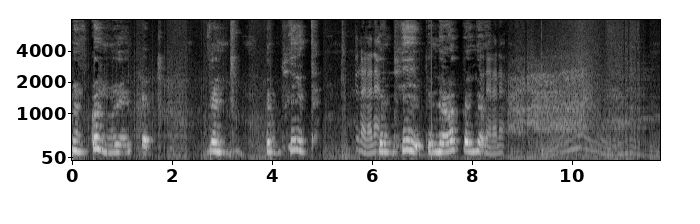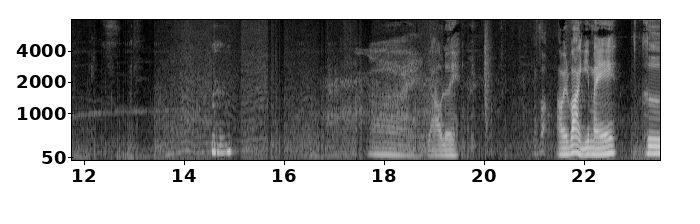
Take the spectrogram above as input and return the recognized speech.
มันก็เหมือนแบบเป็นเป็นพี่อยู่ไหนแล้วเนี่ยเป็นพี่เป็นน้องกันอยู่อะไหนแล้วเนี่ยอืมยาวเลย เอาเป็นว่าอย่างนี้ไหม คือ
